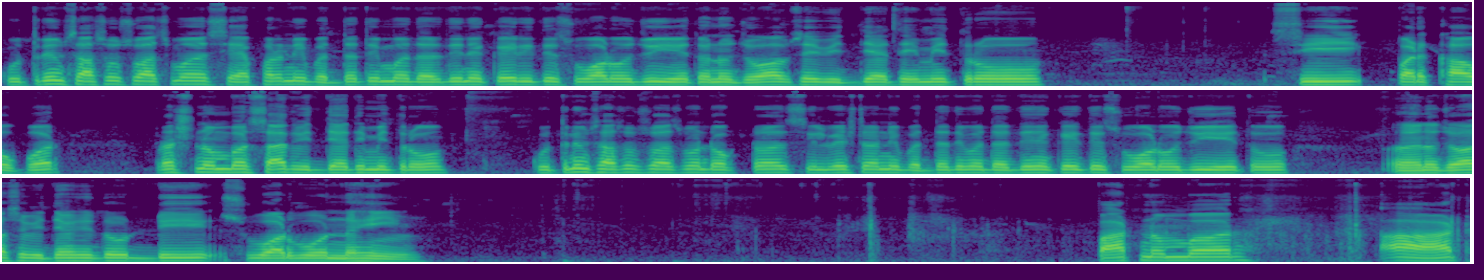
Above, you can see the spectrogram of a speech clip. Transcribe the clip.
કૃત્રિમ શ્વાસોશ્વાસમાં સેફરની પદ્ધતિમાં દર્દીને કઈ રીતે સુવાડવો જોઈએ? તો એનો જવાબ છે વિદ્યાર્થી મિત્રો સી, પડખા ઉપર. પ્રશ્ન નંબર સાત, વિદ્યાર્થી મિત્રો. કૃત્રિમ શ્વાસોશ્વાસમાં ડૉક્ટર સિલ્વેસ્ટરની પદ્ધતિમાં દર્દીને કઈ રીતે સુવાડવો જોઈએ તો એનો જવાબ છે વિદ્યાર્થી તો ડી, સુવાડવો નહીં. પાઠ નંબર આઠ.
